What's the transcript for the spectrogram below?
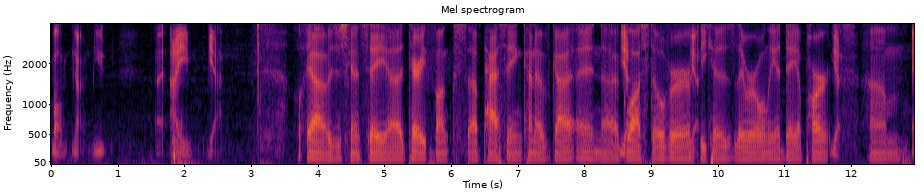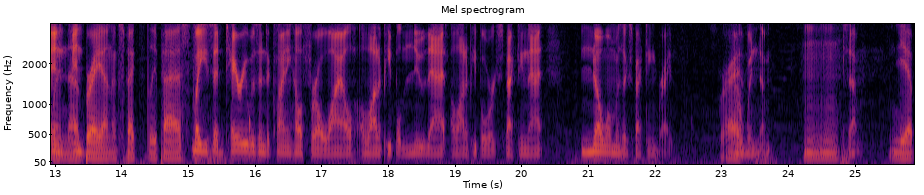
well no you i, I yeah Well, yeah, I was just gonna say uh, Terry Funk's uh, passing kind of got and uh, Yes. glossed over Yes. because they were only a day apart. yes um, And- when uh, and- Bray unexpectedly passed. Like you said, Terry was in declining health for a while. A lot of people knew that. A lot of people were expecting that. No one was expecting Bray or right. Wyndham. hmm So Yep.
